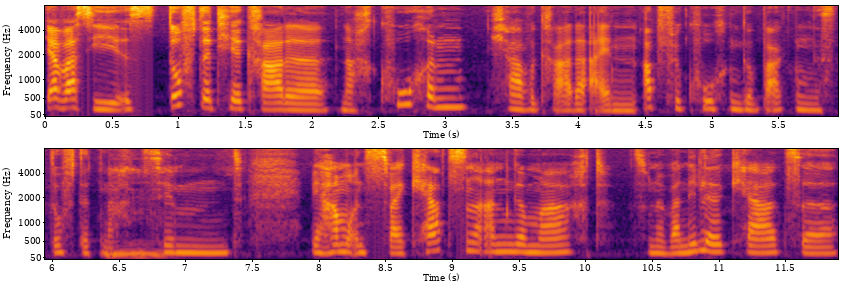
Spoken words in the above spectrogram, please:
Ja, Wassi, es duftet hier gerade nach Kuchen. Ich habe gerade einen Apfelkuchen gebacken. Es duftet nach mm. Zimt. Wir haben uns zwei Kerzen angemacht. So eine Vanillekerze,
